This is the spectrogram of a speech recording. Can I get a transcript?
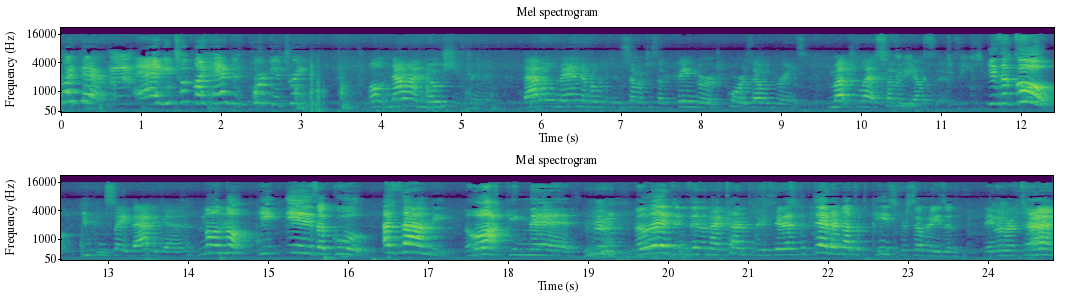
right there, and he took my hand and poured me a drink. Well, now I know she's dreaming. That old man never lifted so much as a finger to pour his own drinks, much less somebody else's. He's a ghoul! You can say that again. No, no, he is a ghoul. A zombie. The walking dead. the legends in my country say that the dead are not at peace for some reason. They will return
